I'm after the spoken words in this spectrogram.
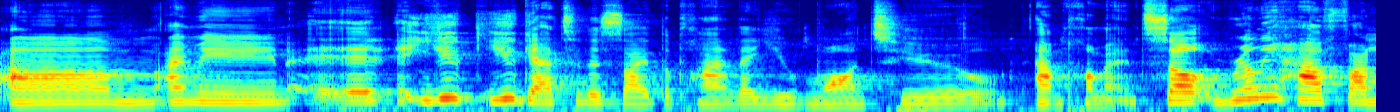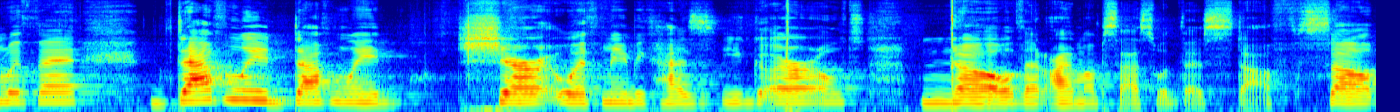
Um, i mean it, it, you you get to decide the plan that you want to implement. So really have fun with it. Definitely definitely share it with me because you girls know that i'm obsessed with this stuff. So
